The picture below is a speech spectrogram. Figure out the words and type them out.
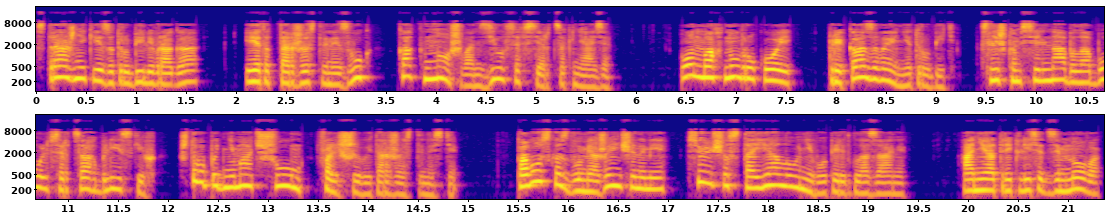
стражники затрубили врага, и этот торжественный звук как нож вонзился в сердце князя. Он махнул рукой, приказывая не трубить. Слишком сильна была боль в сердцах близких, чтобы поднимать шум фальшивой торжественности. Повозка с двумя женщинами все еще стояла у него перед глазами. Они отреклись от земного,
